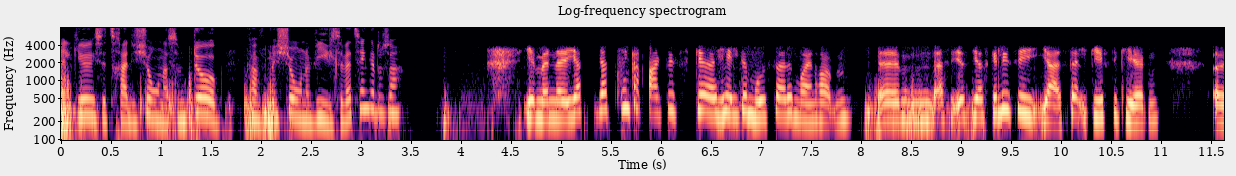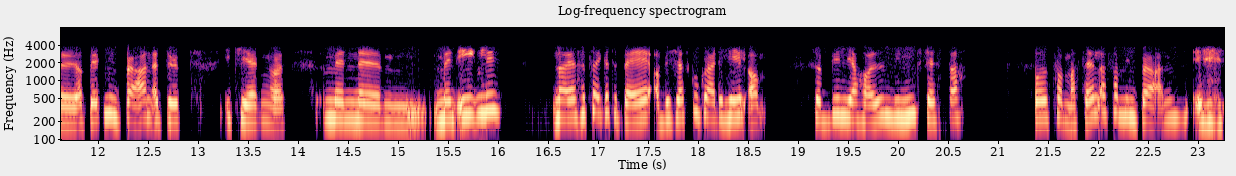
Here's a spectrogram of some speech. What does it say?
religiøse traditioner som dåb, konfirmation og hvilelse. Hvad tænker du så? Jamen, øh, jeg, jeg tænker faktisk helt det modsatte, må jeg indrømme. Øhm, altså, jeg, jeg skal lige sige, at jeg er selv gift i kirken, øh, og begge mine børn er døbt i kirken også. Men, øh, men egentlig, når jeg så tænker tilbage, og hvis jeg skulle gøre det hele om, så ville jeg holde mine fester, både for mig selv og for mine børn, eh,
